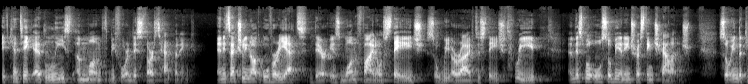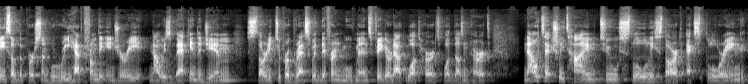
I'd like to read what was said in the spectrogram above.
it can take at least a month before this starts happening. And it's actually not over yet. There is one final stage, so we arrive to stage three, and this will also be an interesting challenge. So in the case of the person who rehabbed from the injury, now is back in the gym, started to progress with different movements, figured out what hurts, what doesn't hurt, now it's actually time to slowly start exploring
